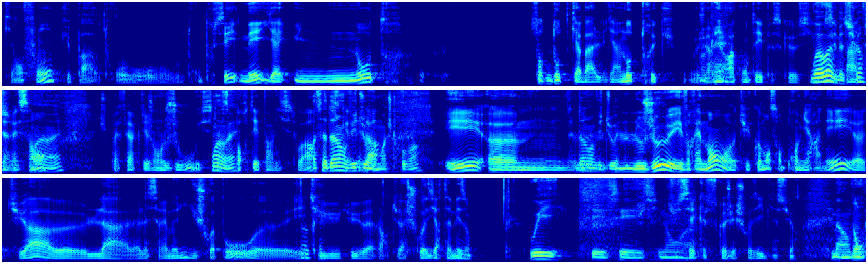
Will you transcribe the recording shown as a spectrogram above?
qui est en fond, qui n'est pas trop, trop poussé, mais il y a une autre sorte d'autre cabale, il y a un autre truc. Je vais rien raconter parce que sinon Ouais, ouais, c'est pas sûr. intéressant. Ouais. Je préfère que les gens jouent et se laissent porter par l'histoire. Ah, ça donne envie de jouer, là. moi je trouve. hein. Et euh, Ça donne envie de jouer. Le, le jeu est vraiment, tu commences en première année, euh, tu as euh, la, la cérémonie du choix-peau euh, et tu, tu- alors tu vas choisir ta maison. Oui, c'est c'est- sinon. tu euh, sais que ce que j'ai choisi, bien sûr. mais en- donc,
